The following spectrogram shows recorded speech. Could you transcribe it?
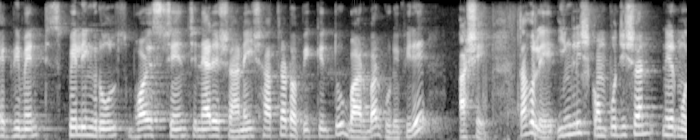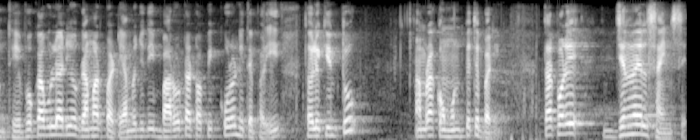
agreement spelling rules voice change narration এই সাতটা টপিক কিন্তু বারবার ঘুরে ফিরে আসে। তাহলে ইংলিশ কম্পোজিশনের মধ্যে ভোকাবুলারি ও গ্রামার পার্টে আমরা যদি বারোটা টপিক করে নিতে পারি, তাহলে কিন্তু আমরা কমন পেতে পারি। তারপরে জেনারেল সায়েন্সে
